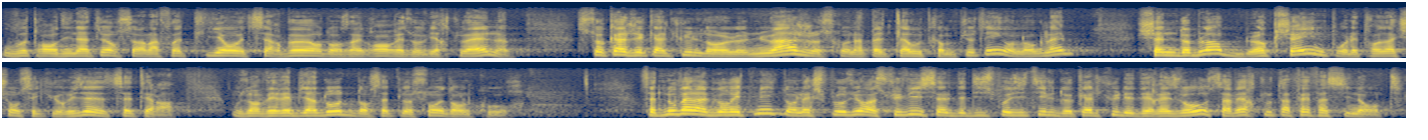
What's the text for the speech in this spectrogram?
où votre ordinateur sert à la fois de client et de serveur dans un grand réseau virtuel, stockage et calcul dans le nuage, ce qu'on appelle cloud computing en anglais, chaîne de blocs, blockchain pour les transactions sécurisées, etc. Vous en verrez bien d'autres dans cette leçon et dans le cours. Cette nouvelle algorithmique, dont l'explosion a suivi celle des dispositifs de calcul et des réseaux, s'avère tout à fait fascinante.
